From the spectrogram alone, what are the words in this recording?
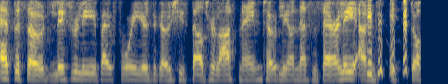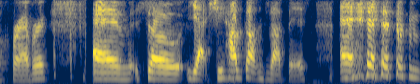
episode, literally about four years ago, she spelled her last name totally unnecessarily and it stuck forever. Um, so yeah, she has gotten to that bit. Um,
